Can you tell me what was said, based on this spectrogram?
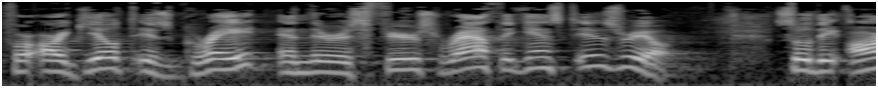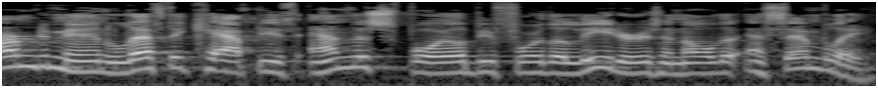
for our guilt is great, and there is fierce wrath against Israel. So the armed men left the captives and the spoil before the leaders and all the assembly.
